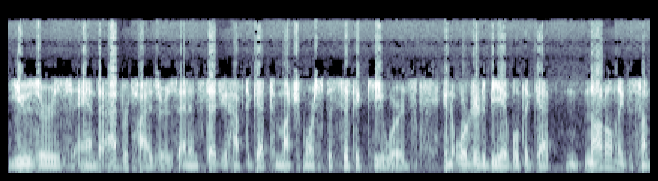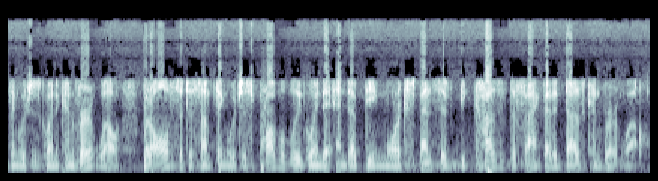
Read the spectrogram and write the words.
users and advertisers. And instead, you have to get to much more specific keywords in order to be able to get not only to something which is going to convert well, but also to something which is probably going to end up being more expensive because of the fact that it does convert well.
